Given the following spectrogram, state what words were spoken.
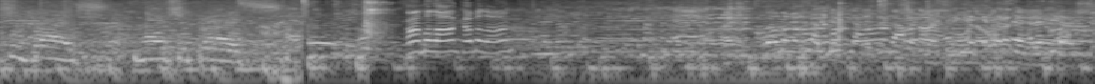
Surprise, no surprise. Come along, come along! Come along.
